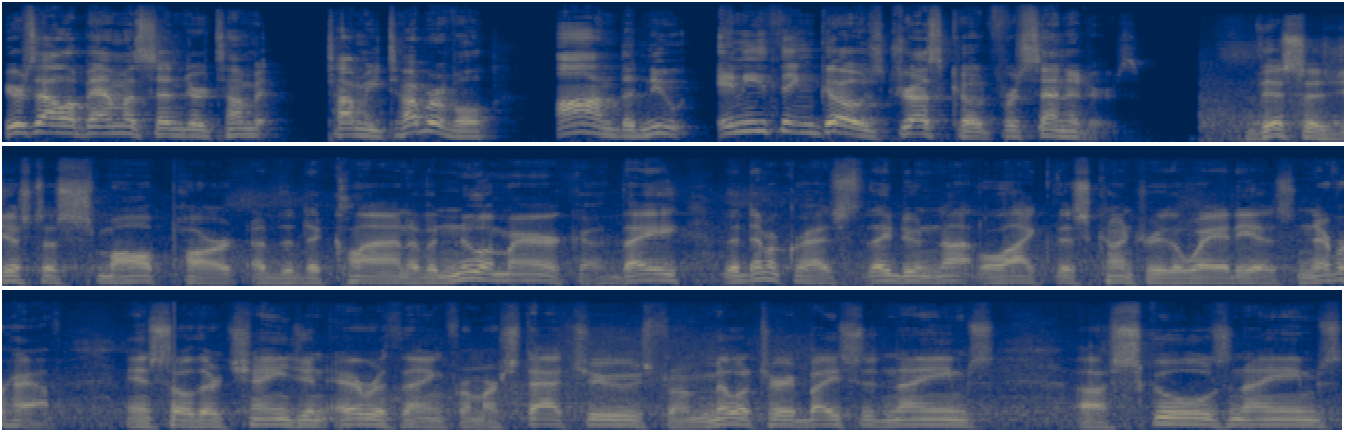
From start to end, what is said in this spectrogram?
Here's Alabama Senator Tommy, Tommy Tuberville on the new anything goes dress code for senators. This is just a small part of the decline of a new America. They, the Democrats, they do not like this country the way it is, never have. And so they're changing everything from our statues, from military bases names, uh, schools names.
